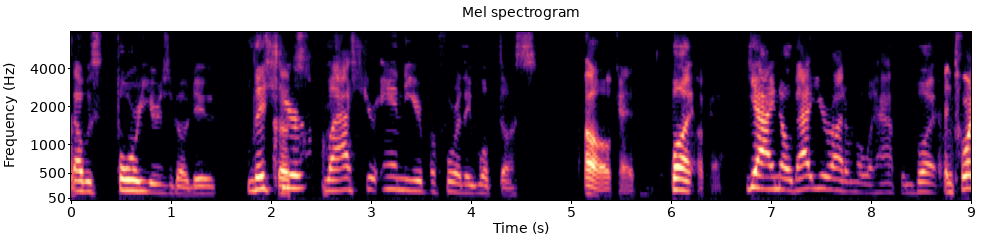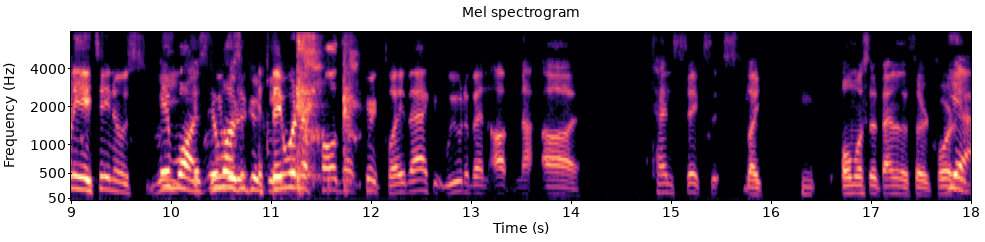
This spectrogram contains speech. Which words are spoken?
That was four years ago, dude. This That's- year, last year, and the year before they whooped us. Oh, okay, But okay. yeah, I know that year. I don't know what happened, but In 2018, it was. We, It was. It was a good If they game. wouldn't have called that quick playback, we would have been up not uh 10-6. It's like almost at the end of the third quarter. yeah,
